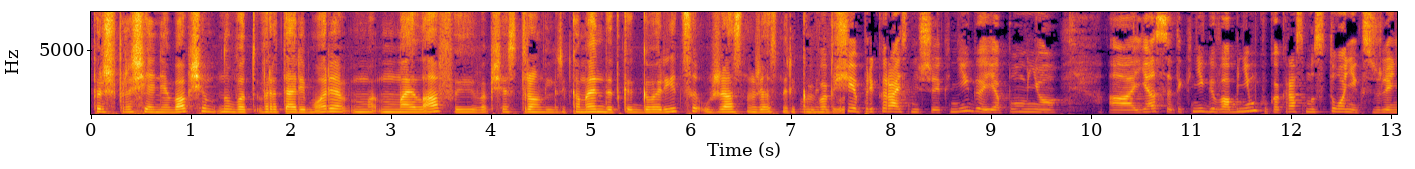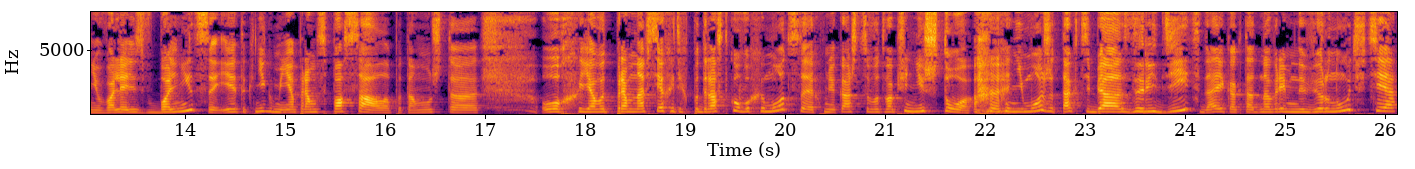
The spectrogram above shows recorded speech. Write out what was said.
прошу прощения. В общем, ну вот «Вратарь и море», «My Love» и вообще strongly recommended, как говорится, ужасно-ужасно рекомендую. Ой, вообще прекраснейшая книга, я помню, а я с этой книгой в обнимку, как раз мы с Тони, к сожалению, валялись в больнице, и эта книга меня прям спасала, потому что, ох, я вот прям на всех этих подростковых эмоциях, мне кажется, вот вообще ничто не может так тебя зарядить, да, и как-то одновременно вернуть в те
